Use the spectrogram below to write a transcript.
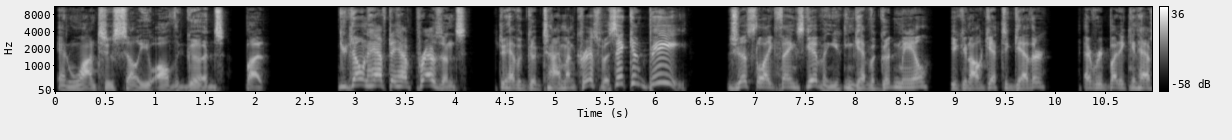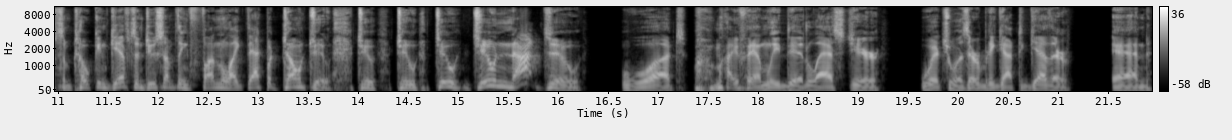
and want to sell you all the goods, but you don't have to have presents to have a good time on Christmas. It can be just like Thanksgiving. You can have a good meal, you can all get together. Everybody can have some token gifts and do something fun like that, but don't do, do, do, do, do not do what my family did last year which was everybody got together and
